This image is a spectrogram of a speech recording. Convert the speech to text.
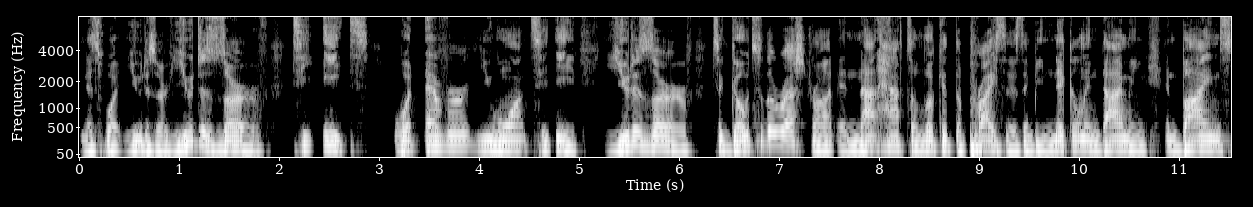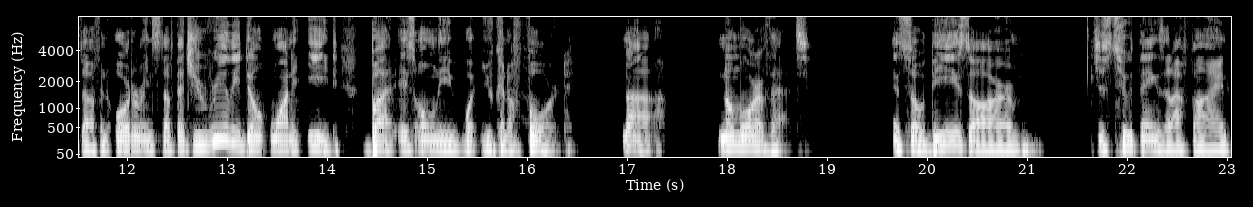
and it's what you deserve. You deserve to eat whatever you want to eat. You deserve to go to the restaurant and not have to look at the prices and be nickel and diming and buying stuff and ordering stuff that you really don't want to eat, but is only what you can afford. Nah, no more of that. And so these are just two things that I find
